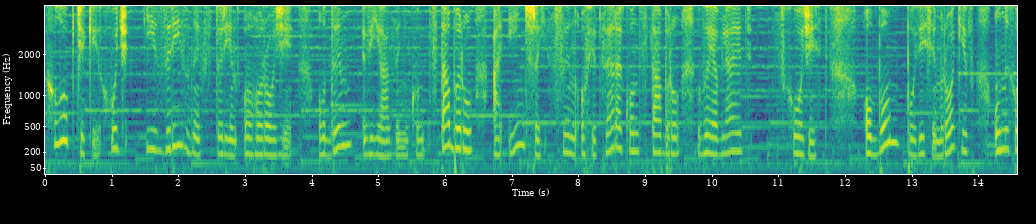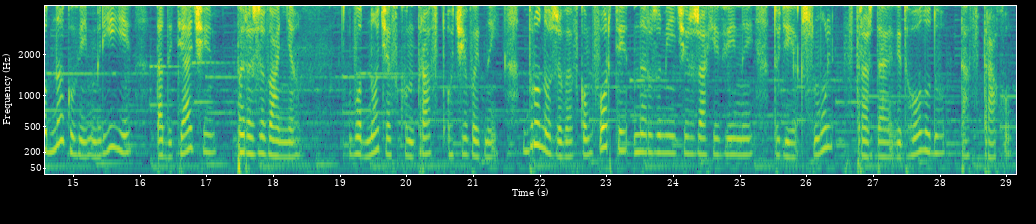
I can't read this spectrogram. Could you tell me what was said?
Хлопчики, хоч і з різних сторін огорожі, один в'язень концтабору, а інший син офіцера концтабору виявляють схожість. Обом по вісім років у них однакові мрії та дитячі переживання. Водночас контраст очевидний. Бруно живе в комфорті, не розуміючи жахів війни, тоді як Шмуль страждає від голоду та страху.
